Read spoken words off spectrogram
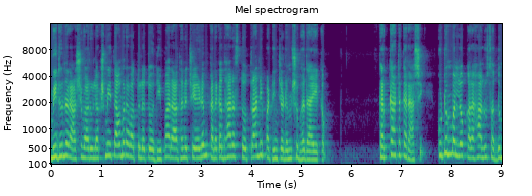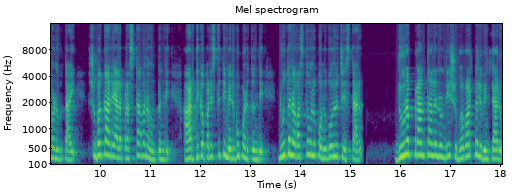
మిథున రాశివారు లక్ష్మీ తామరవత్తులతో దీపారాధన చేయడం కనకధార స్తోత్రాన్ని పఠించడం శుభదాయకం. కర్కాటక రాశి. కుటుంబంలో కలహాలు సద్దుమణుగుతాయి. శుభకార్యాల ప్రస్తావన ఉంటుంది. ఆర్థిక పరిస్థితి మెరుగుపడుతుంది. నూతన వస్తువులు కొనుగోలు చేస్తారు. దూర ప్రాంతాల నుండి శుభవార్తలు వింటారు.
